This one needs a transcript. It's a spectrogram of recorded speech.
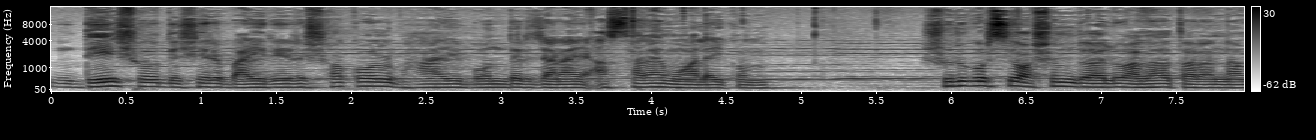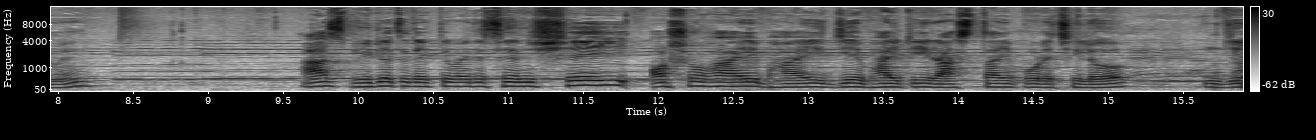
দেশ ও দেশের বাইরের সকল ভাই বোনদের জানাই আসসালামু আলাইকুম। শুরু করছি অসীম দয়ালু আল্লাহ তালার নামে। আজ ভিডিওতে দেখতে পাইতেছেন সেই অসহায় ভাই যে ভাইটি রাস্তায় পড়েছিল, যে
